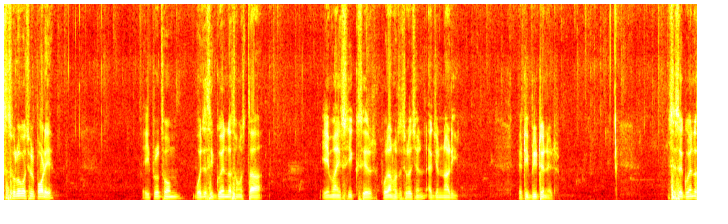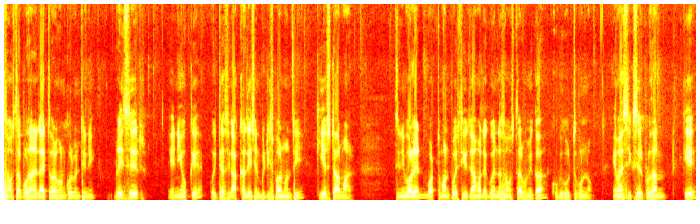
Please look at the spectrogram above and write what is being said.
ষোলো বছর পরে এই প্রথম বৈদেশিক গোয়েন্দা সংস্থা এমআই সিক্সের প্রধান হতে চলেছেন একজন নারী। এটি ব্রিটেনের। শেষে গোয়েন্দা সংস্থার প্রধানের দায়িত্বভার গ্রহণ করবেন তিনি। ব্লেইসের এই নিয়োগকে ঐতিহাসিক আখ্যা দিয়েছেন ব্রিটিশ প্রধানমন্ত্রী কি স্টারমার। তিনি বলেন, বর্তমান পরিস্থিতিতে আমাদের গোয়েন্দা সংস্থার ভূমিকা খুবই গুরুত্বপূর্ণ। এমআই সিক্সের প্রধানকে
